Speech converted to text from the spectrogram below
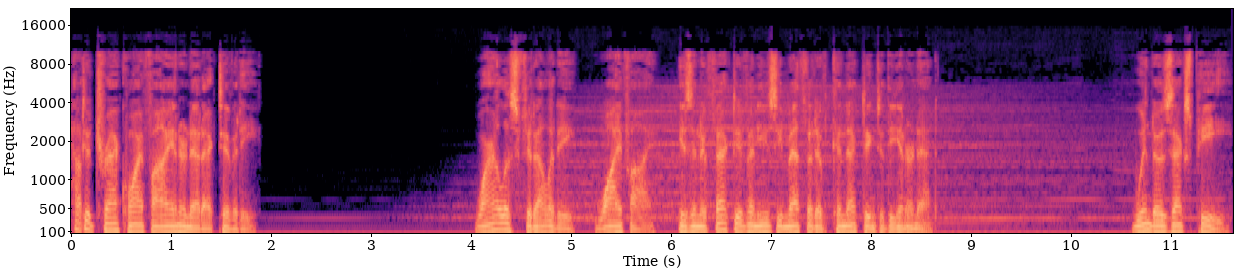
How to track Wi-Fi internet activity. Wireless Fidelity, Wi-Fi, is an effective and easy method of connecting to the internet. Windows XP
